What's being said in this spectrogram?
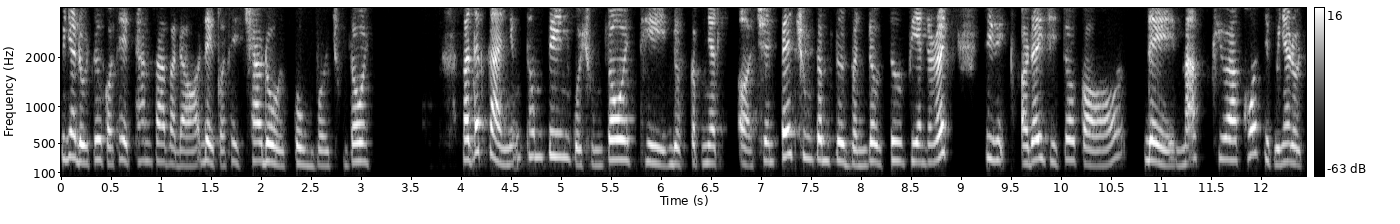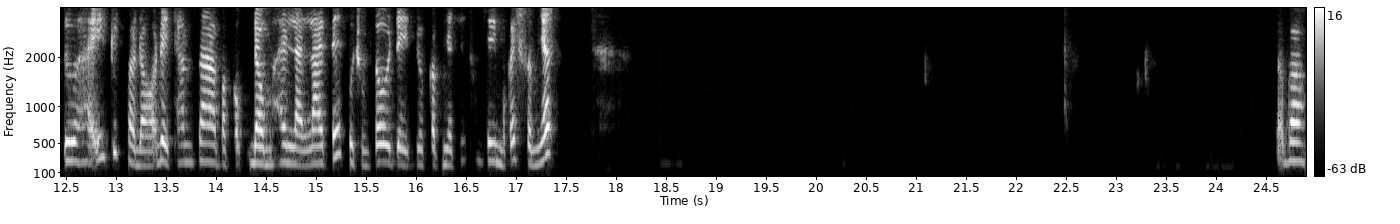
Quý nhà đầu tư có thể tham gia vào đó để có thể trao đổi cùng với chúng tôi. Và tất cả những thông tin của chúng tôi thì được cập nhật ở trên page Trung tâm Tư vấn Đầu tư VN Direct. Thì ở đây thì tôi có để mã QR code thì quý nhà đầu tư hãy kích vào đó để tham gia vào cộng đồng hay là live page của chúng tôi để được cập nhật những thông tin một cách sớm nhất. Dạ vâng.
